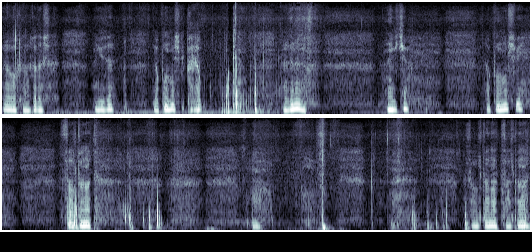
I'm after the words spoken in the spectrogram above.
Şuraya bakın arkadaşlar. Ne güzel yapılmış bir kaya. Gördünüz mü? Ne biçim yapılmış bir saltanat. Saltanat, saltanat.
